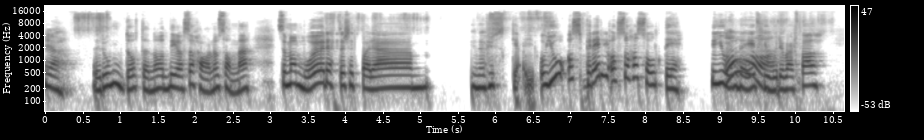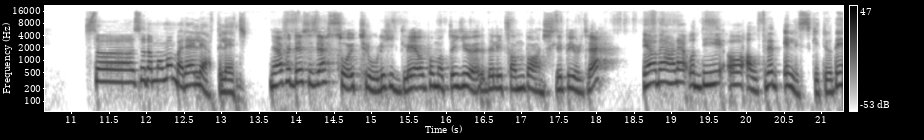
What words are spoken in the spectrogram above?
Ja. Rom.no. De også har noe sånne. Så man må jo rett og slett bare Nå husker jeg Og jo, og Sprell også har solgt de. De gjorde det i fjor, i hvert fall. Så, så da må man bare lete litt. ja, for det syns jeg er så utrolig hyggelig å på en måte gjøre det litt sånn barnslig på juletreet. Ja, det er det. Og, de, og Alfred elsket jo de.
